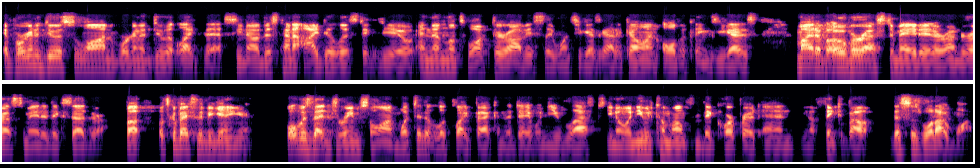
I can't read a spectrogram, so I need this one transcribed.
if we're gonna do a salon, we're gonna do it like this, you know, this kind of idealistic view, and then let's walk through. Obviously, once you guys got it going, all the things you guys might have overestimated or underestimated, etc. But let's go back to the beginning here. What was that dream salon? What did it look like back in the day when you left? You know, when you would come home from big corporate and you know think about this is what I want.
